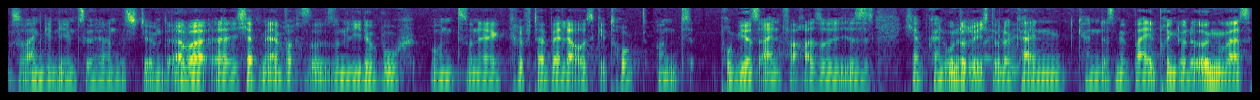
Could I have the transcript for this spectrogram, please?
so angenehm zu hören, das stimmt. Aber äh, ich habe mir einfach so, so ein Liederbuch und so eine Grifftabelle ausgedruckt und probiere es einfach. Also ist, ich habe keinen Unterricht oder keinen, keinen, das mir beibringt oder irgendwas,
